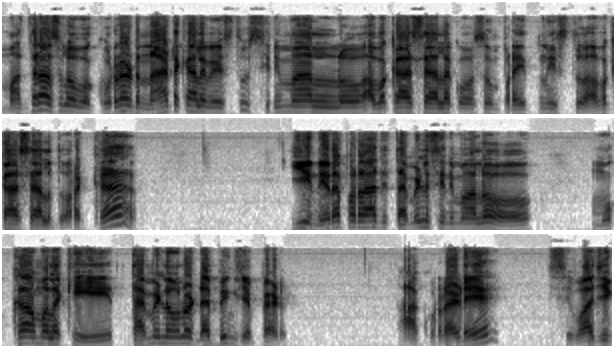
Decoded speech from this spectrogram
మద్రాసులో ఒక కుర్రాడు నాటకాలు వేస్తూ సినిమాల్లో అవకాశాల కోసం ప్రయత్నిస్తూ అవకాశాలు దొరక్క ఈ నిరపరాధి తమిళ సినిమాలో ముక్కామలకి తమిళంలో డబ్బింగ్ చెప్పాడు. ఆ కుర్రాడే శివాజీ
